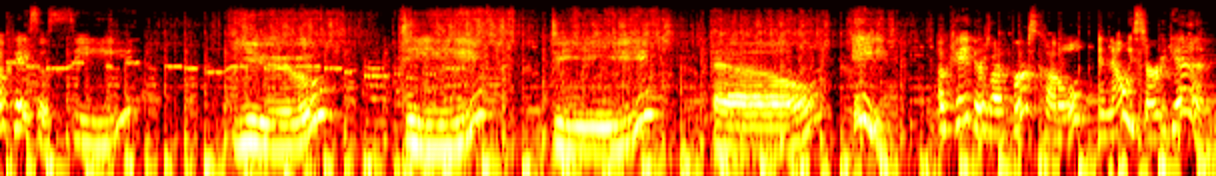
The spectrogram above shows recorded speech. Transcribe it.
Okay, so C, U, D, D, L. Okay, there's our first cuddle, and now we start again.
